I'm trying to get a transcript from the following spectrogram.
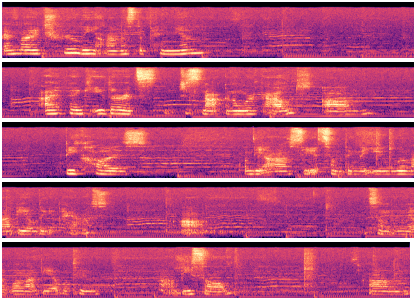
in my truly honest opinion, I think either it's just not going to work out um, because of the honesty, it's something that you will not be able to get past. Um, it's something that will not be able to uh, be solved um,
